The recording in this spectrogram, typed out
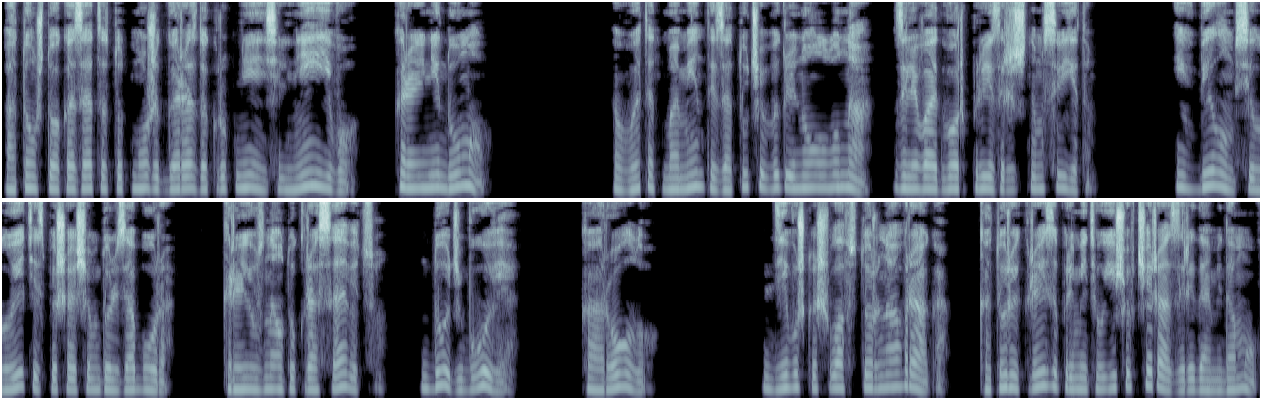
О том, что оказаться тут может гораздо крупнее и сильнее его, Крей не думал. В этот момент из-за тучи выглянула луна, заливая двор призрачным светом. И в белом силуэте, спешащем вдоль забора, Крей узнал ту красавицу, дочь Бовия, Королу. Девушка шла в сторону оврага, который Крей заприметил еще вчера за рядами домов.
